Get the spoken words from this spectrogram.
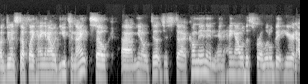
of doing stuff like hanging out with you tonight. So, um, you know, just uh, come in and, and hang out with us for a little bit here, and I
